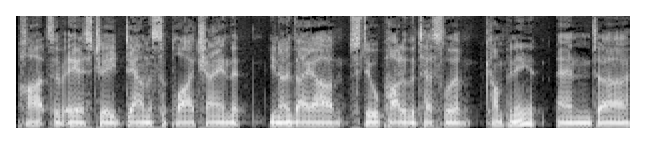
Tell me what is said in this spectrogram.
parts of ESG down the supply chain that you know they are still part of the Tesla company, and uh,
